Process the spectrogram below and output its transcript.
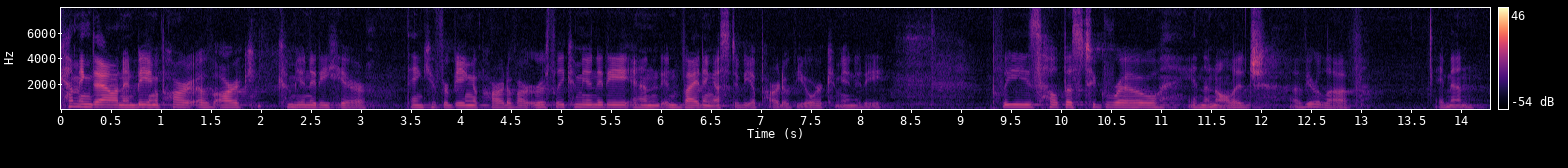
coming down and being a part of our community here. Thank you for being a part of our earthly community and inviting us to be a part of your community. Please help us to grow in the knowledge of your love. Amen.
